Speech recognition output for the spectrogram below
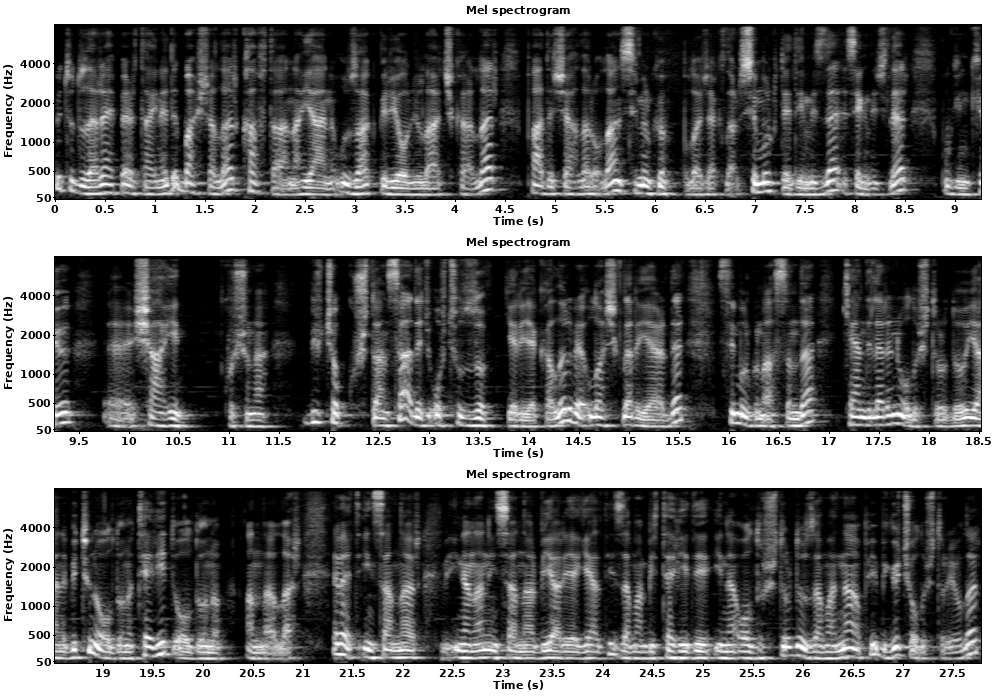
Hütudu'da rehber tayin edip başlarlar Kaf Dağı'na yani uzak bir yolculuğa çıkarlar. Padişahlar olan Simurg'u bulacaklar. Simurg dediğimizde sevgiliciler bugünkü e, Şahin kuşuna birçok kuştan sadece 30'u geriye kalır ve ulaştıkları yerde Simurg'un aslında kendilerini oluşturduğu yani bütün olduğunu, tevhid olduğunu anlarlar. Evet insanlar, inanan insanlar bir araya geldiği zaman bir tevhidi yine oluşturduğu zaman ne yapıyor? Bir güç oluşturuyorlar.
